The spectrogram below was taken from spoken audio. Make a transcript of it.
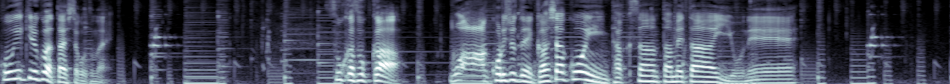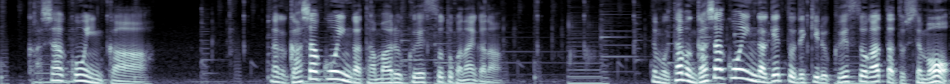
攻撃力は大したことない。そっかそっか。わあ、これちょっとね、ガシャコインたくさん貯めたいよね。ガシャコインか。なんかガシャコインが貯まるクエストとかないかなでも多分ガシャコインがゲットできるクエストがあったとしても、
